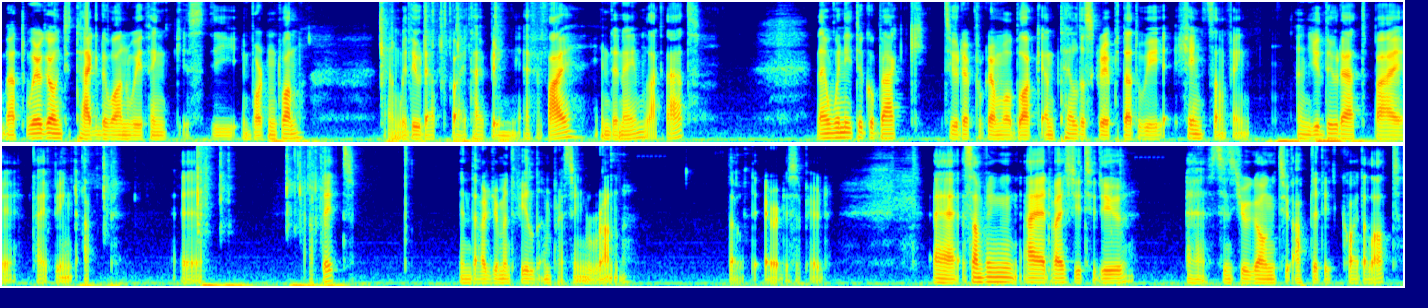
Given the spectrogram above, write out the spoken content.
But we're going to tag the one we think is the important one. And we do that by typing FFI in the name like that. Then we need to go back to the programmable block and tell the script that we changed something. And you do that by typing up uh, update in the argument field and pressing run. So the error disappeared. Uh, something I advise you to do, uh, since you're going to update it quite a lot,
